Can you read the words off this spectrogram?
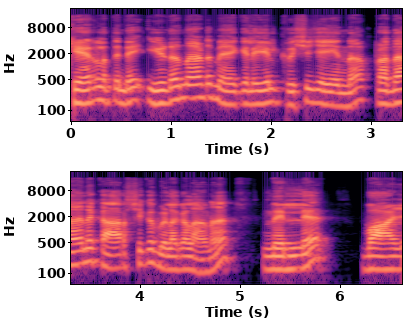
കേരളത്തിന്റെ ഇടനാട് മേഖലയിൽ കൃഷി ചെയ്യുന്ന പ്രധാന കാർഷിക വിളകളാണ് നെല്ല് വാഴ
